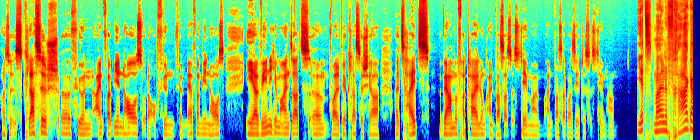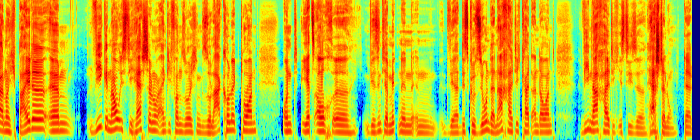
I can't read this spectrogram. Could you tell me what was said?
Also ist klassisch äh, für ein Einfamilienhaus oder auch für ein, für ein Mehrfamilienhaus eher wenig im Einsatz, äh, weil wir klassisch ja als Heizwärmeverteilung ein Wassersystem haben, ein wasserbasiertes System haben. Jetzt mal eine Frage an euch beide. Ähm, wie genau ist die Herstellung eigentlich von solchen Solarkollektoren? Und jetzt auch, äh, wir sind ja mitten in, in der Diskussion der Nachhaltigkeit andauernd. Wie nachhaltig ist diese Herstellung der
